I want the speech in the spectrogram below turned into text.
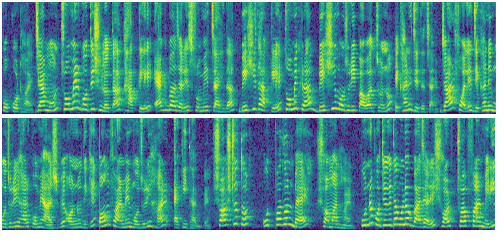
প্রকট হয়। যেমন, শ্রমের গতিশীলতা থাকলে এক বাজারে শ্রমের চাহিদা বেশি থাকলে শ্রমিকরা বেশি মজুরি পাওয়ার জন্য এখানে যেতে চায়। যার ফলে যেখানে মজুরির হার কমে আসবে, অন্যদিকে কম ফার্মের মজুরি হার একই থাকবে। ষষ্ঠত উৎপাদন ব্যয় সমান হয়। পূর্ণ প্রতিযোগিতামূলক বাজারে সব সব ফার্মেরই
